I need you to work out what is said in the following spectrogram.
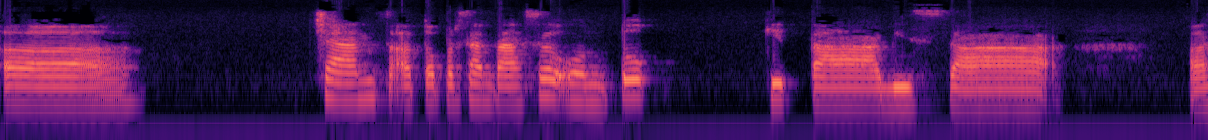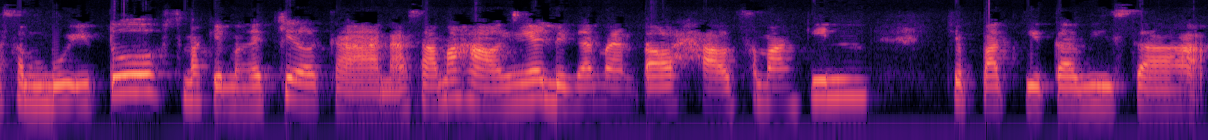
eh, chance atau persentase untuk kita bisa eh, sembuh itu semakin mengecil kan. Nah, sama halnya dengan mental health, semakin cepat kita bisa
